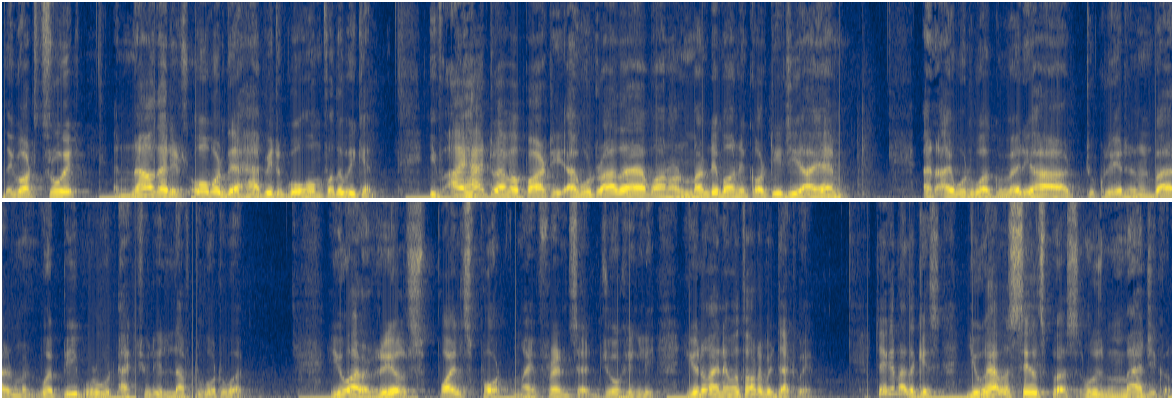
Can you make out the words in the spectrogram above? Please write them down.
they got through it and now that it's over they're happy to go home for the weekend. If I had to have a party, I would rather have one on Monday morning called TGIM. And I would work very hard to create an environment where people would actually love to go to work. You are a real spoil sport, my friend said jokingly. You know, I never thought of it that way. Take another case. You have a salesperson who is magical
